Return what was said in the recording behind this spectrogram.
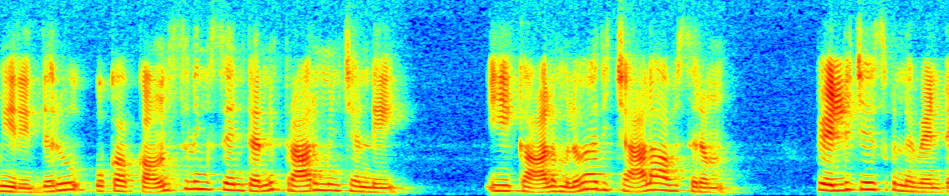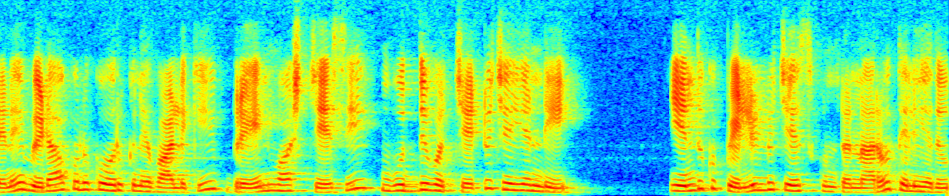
మీరిద్దరూ ఒక కౌన్సిలింగ్ సెంటర్ని ప్రారంభించండి. ఈ కాలంలో అది చాలా అవసరం. పెళ్ళి చేసుకున్న వెంటనే విడాకులు కోరుకునే వాళ్ళకి బ్రెయిన్ వాష్ చేసి బుద్ధి వచ్చేట్టు చేయండి. ఎందుకు పెళ్ళిళ్ళు చేసుకుంటున్నారో తెలియదు.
